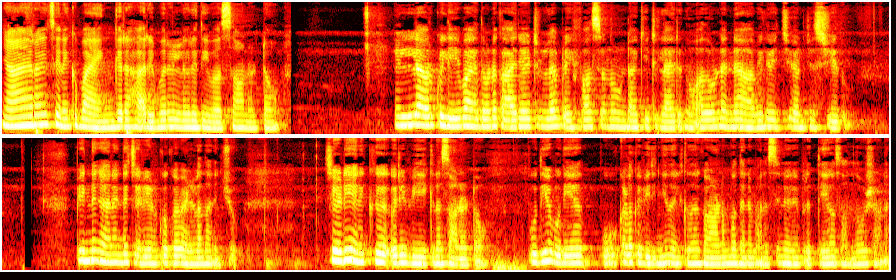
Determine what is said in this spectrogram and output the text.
ഞായറാഴ്ച എനിക്ക് ഭയങ്കര ഹരിബറുള്ളൊരു ദിവസമാണ് കേട്ടോ എല്ലാവർക്കും ലീവായതുകൊണ്ട് കാര്യമായിട്ടുള്ള ബ്രേക്ക്ഫാസ്റ്റ് ഒന്നും ഉണ്ടാക്കിയിട്ടില്ലായിരുന്നു. അതുകൊണ്ട് തന്നെ ആവിലെ വെച്ച് അഡ്ജസ്റ്റ് ചെയ്തു. പിന്നെ ഞാൻ എന്റെ ചെടികൾക്കൊക്കെ വെള്ളം നനച്ചു. ചെടി എനിക്ക് ഒരു വീക്ക്നെസ് ആണ് കേട്ടോ പുതിയ പുതിയ പൂക്കളൊക്കെ വിരിഞ്ഞു നിൽക്കുന്നത് കാണുമ്പോൾ തന്നെ മനസ്സിനൊരു പ്രത്യേക സന്തോഷമാണ്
